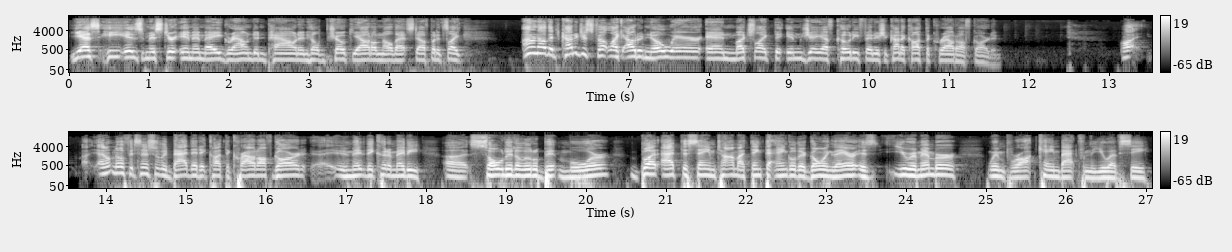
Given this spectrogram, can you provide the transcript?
yes, he is Mr. MMA ground and pound and he'll choke you out on all that stuff, but it's like I don't know, that kind of just felt like out of nowhere and much like the MJF Cody finish, it kind of caught the crowd off guard. Well, I- I don't know if it's necessarily bad that it caught the crowd off guard. Uh, Maybe they could have maybe uh, sold it a little bit more. But at the same time, I think the angle they're going there is you remember when Brock came back from the UFC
